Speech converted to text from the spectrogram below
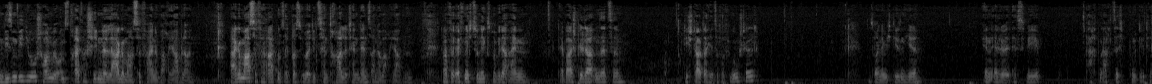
In diesem Video schauen wir uns drei verschiedene Lagemaße für eine Variable an. Lagemaße verraten uns etwas über die zentrale Tendenz einer Variablen. Dafür öffne ich zunächst mal wieder einen der Beispieldatensätze, die Starter hier zur Verfügung stellt. Und zwar nämlich diesen hier nlsw 88.dta.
